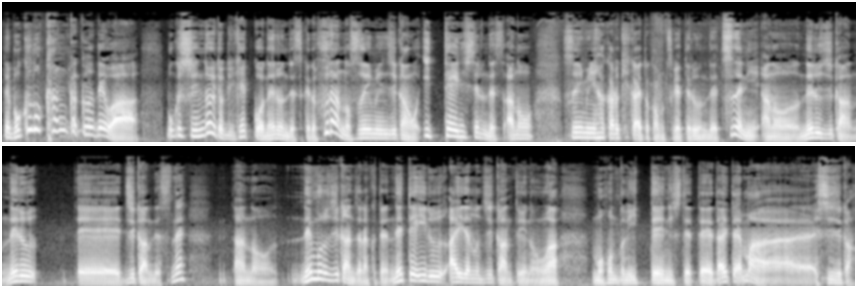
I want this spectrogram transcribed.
で、僕の感覚では、僕しんどい時結構寝るんですけど、普段の睡眠時間を一定にしてるんです。あの、睡眠測る機械とかもつけてるんで、常にあの、寝る時間、寝る、えー、時間ですね。あの、眠る時間じゃなくて、寝ている間の時間っていうのは、もう本当に一定にしてて、だいたいまあ、7時間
